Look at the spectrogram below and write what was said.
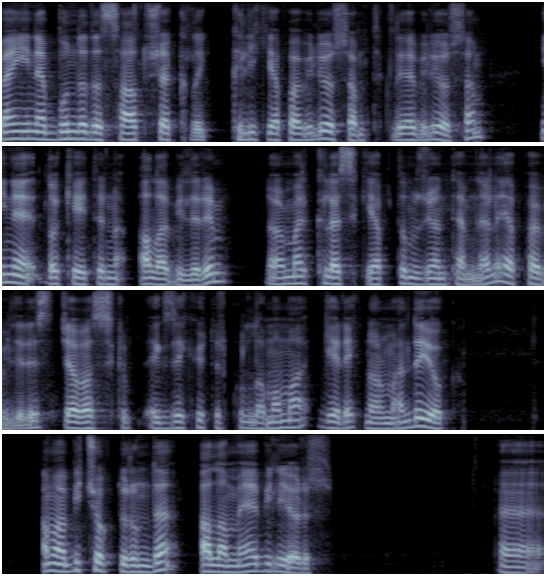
Ben yine bunda da sağ tuşa klik, klik yapabiliyorsam, tıklayabiliyorsam yine locator'ını alabilirim. Normal klasik yaptığımız yöntemlerle yapabiliriz. JavaScript executor kullanmama gerek normalde yok. Ama birçok durumda alamayabiliyoruz. Ee,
